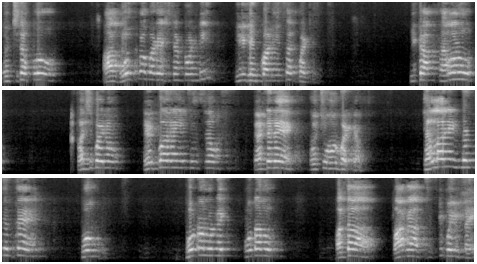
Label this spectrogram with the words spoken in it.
వచ్చినప్పుడు ఆ గోతులో పడేసినటువంటి ఈ డెడ్ బాడీ పట్టింది ఇక కర్రలు మర్చిపోయినాం. డెడ్ బాడీని చూసినాం. వెంటనే వచ్చి ఊరు పట్టాం. తెల్లారి ఇల్లు చెప్తే ఫోటోలు ఉన్నాయి. ఫోటోలు అంతా బాగా చుట్టిపోయి ఉన్నాయి.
